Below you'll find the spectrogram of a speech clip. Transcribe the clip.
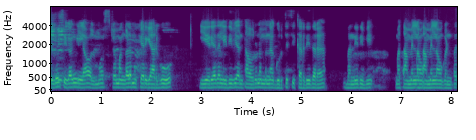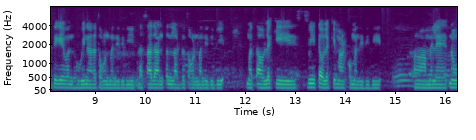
ಎಲ್ಲೂ ಸಿಗಂಗಿಲ್ಲ. ಆಲ್ಮೋಸ್ಟ್ ಮಂಗಳಮುಖಿಯರಿಗೆ ಯಾರಿಗೂ ಈ ಏರಿಯಾದಲ್ಲಿ ಇದ್ದೀವಿ ಅಂತ ಅವರು ನಮ್ಮನ್ನು ಗುರುತಿಸಿ ಕರೆದಿದ್ದಾರೆ ಬಂದಿದ್ದೀವಿ. ಮತ್ತು ಆಮೇಲೆ ನಾವು ಆಮೇಲೆ ನಾವು ಗಣಪತಿಗೆ ಒಂದು ಹೂವಿನ ಹಾರ ತೊಗೊಂಡು ಬಂದಿದ್ದೀವಿ ಪ್ರಸಾದ ಅಂತಂದು ಲಡ್ಡು ತೊಗೊಂಡು ಬಂದಿದ್ದೀವಿ ಮತ್ತು ಅವಲಕ್ಕಿ ಸ್ವೀಟ್ ಅವಲಕ್ಕಿ ಮಾಡ್ಕೊಂಡು ಬಂದಿದೀವಿ. ಆಮೇಲೆ ನಾವು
